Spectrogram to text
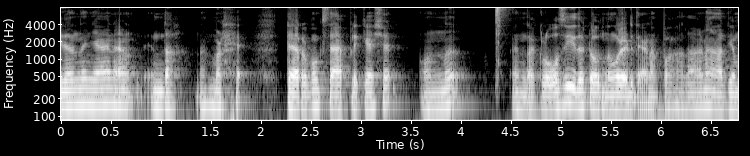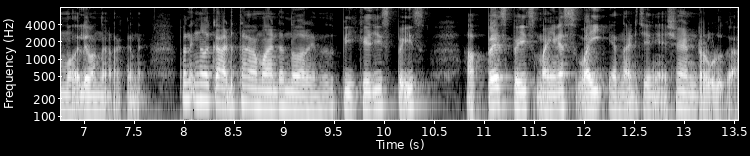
ഇതൊന്ന് ഞാൻ എന്താ നമ്മുടെ ടെർമുക്സ് ആപ്ലിക്കേഷൻ ഒന്ന് എന്താ ക്ലോസ് ചെയ്തിട്ട് ഒന്നും കൂടെ എടുത്തതാണ് അപ്പോൾ അതാണ് ആദ്യം മുതൽ വന്ന് കിടക്കുന്നത് അപ്പോൾ നിങ്ങൾക്ക് അടുത്ത കമാൻഡ് എന്ന് പറയുന്നത് പി കെ ജി സ്പേസ് അപ്പേ സ്പേസ് മൈനസ് വൈ എന്നടിച്ചതിന് ശേഷം എന്റർ കൊടുക്കുക.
